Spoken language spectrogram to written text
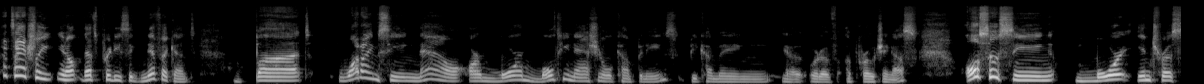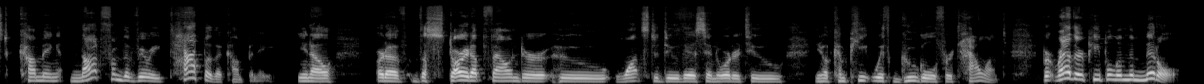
that's actually, you know, that's pretty significant. But what I'm seeing now are more multinational companies becoming, you know, sort of approaching us. Also seeing more interest coming not from the very top of the company, you know, sort of the startup founder who wants to do this in order to you know compete with google for talent but rather people in the middle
